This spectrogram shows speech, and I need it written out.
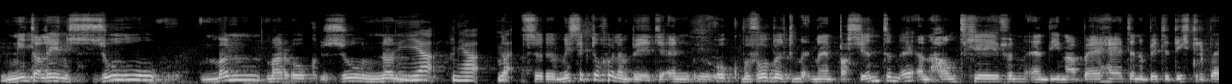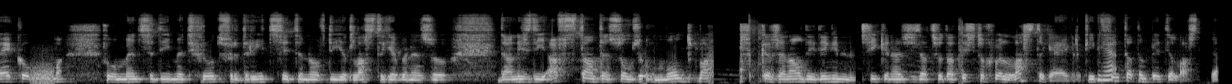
niet alleen zoomen, maar ook zoenen. Ja, ja. Dat uh, mis ik toch wel een beetje. En ook bijvoorbeeld met mijn patiënten hè, een hand geven en die nabijheid en een beetje dichterbij komen. Voor mensen die met groot verdriet zitten of die het lastig hebben en zo. Dan is die afstand en soms ook mondmasker maskers en al die dingen in het ziekenhuis is dat zo. Dat is toch wel lastig eigenlijk. Ik vind dat een beetje lastig. Ja.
